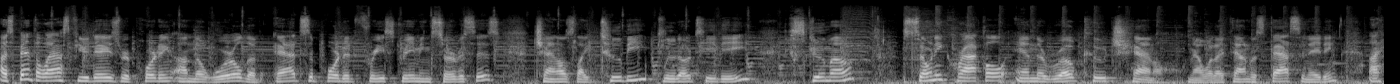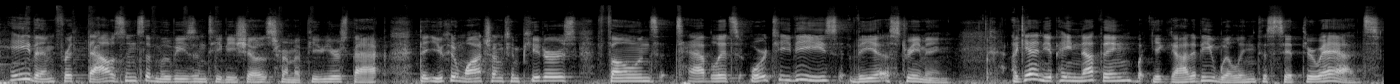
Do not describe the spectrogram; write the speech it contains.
I spent the last few days reporting on the world of ad supported free streaming services, channels like Tubi, Pluto TV, Xumo, Sony Crackle, and the Roku channel. Now, what I found was fascinating a haven for thousands of movies and TV shows from a few years back that you can watch on computers, phones, tablets, or TVs via streaming. Again, you pay nothing, but you gotta be willing to sit through ads.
